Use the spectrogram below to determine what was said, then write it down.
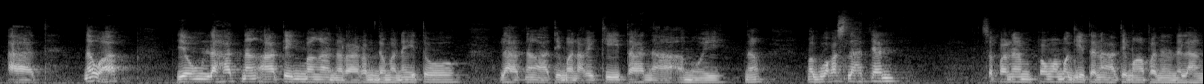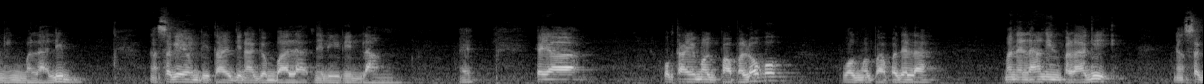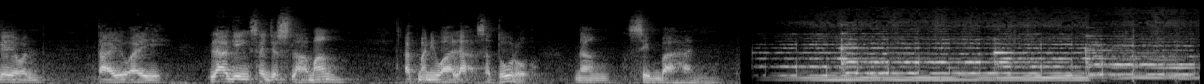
At nawa, yung lahat ng ating mga nararamdaman na ito, lahat ng ating mga nakikita, naaamoy, no? magwakas lahat yan sa pamamagitan ng ating mga pananalangin malalim. Nang sa gayon, di tayo ginagambala at nililinlang. Okay? Kaya, huwag tayo magpapaloko, huwag magpapadala. Manalangin palagi. Nang sa gayon, tayo ay laging sa Diyos lamang at maniwala sa turo ng simbahan.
